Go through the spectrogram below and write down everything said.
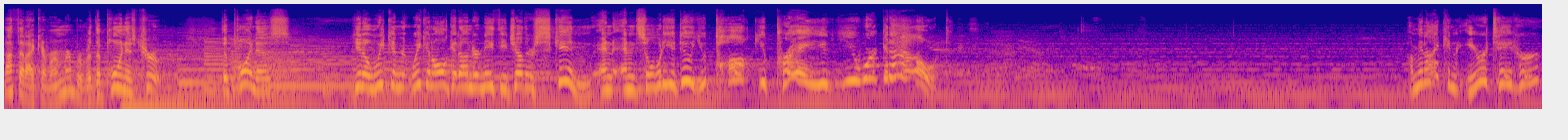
Not that I can remember, but the point is true. The point is, you know, we can we can all get underneath each other's skin. And, and so what do you do? You talk, you pray, you, you work it out. I mean, I can irritate her.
